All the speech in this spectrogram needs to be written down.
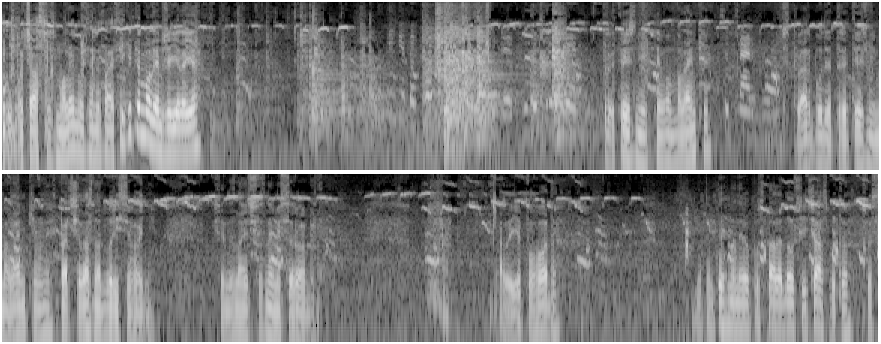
купа часу з малим, вже не знаю. Скільки ти малим вже Іра є? Три тижні їх нема маленькі. Четвер буде три тижні маленькі. Вони перший раз на дворі сьогодні. Ще не знають, що з ними все робить. Але є погода. Бо там тих ми не випускали довший час, бо то щось.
